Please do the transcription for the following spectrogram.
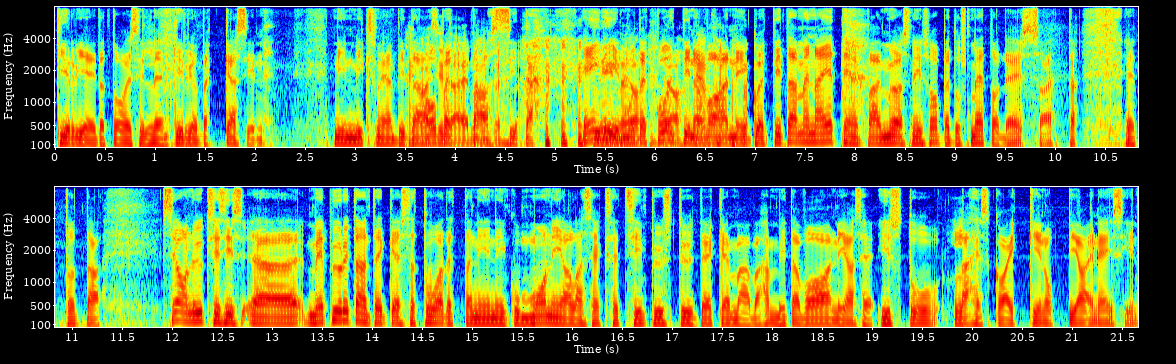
kirjeitä toisilleen, kirjoita käsin niin miksi meidän pitää Eikä opettaa sitä. sitä. Ei niin, niin mutta pointtina joo, vaan, niin kuin, että pitää mennä eteenpäin myös niissä opetusmetodeissa. Että, että tota, se on yksi siis, me pyritään tekemään sitä tuotetta niin, niin kuin monialaiseksi, että siinä pystyy tekemään vähän mitä vaan ja se istuu lähes kaikkiin oppiaineisiin.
